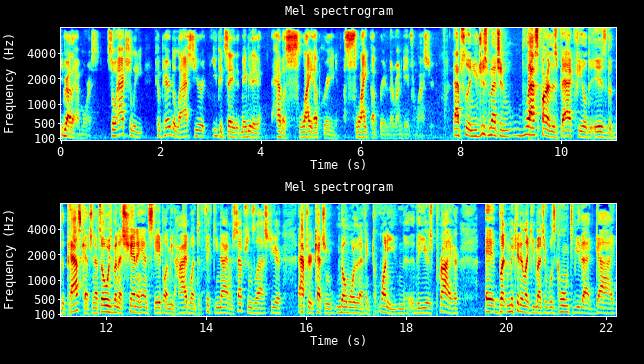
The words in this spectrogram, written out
you'd rather have Morris. So actually, compared to last year, you could say that maybe they have a slight upgrade, a slight upgrade in their run game from last year. Absolutely. And you just mentioned last part of this backfield is the, the pass catching. That's always been a Shanahan staple. I mean, Hyde went to 59 receptions last year after catching no more than, I think, 20 in the, the years prior. Eh, but McKinnon, like you mentioned, was going to be that guy.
